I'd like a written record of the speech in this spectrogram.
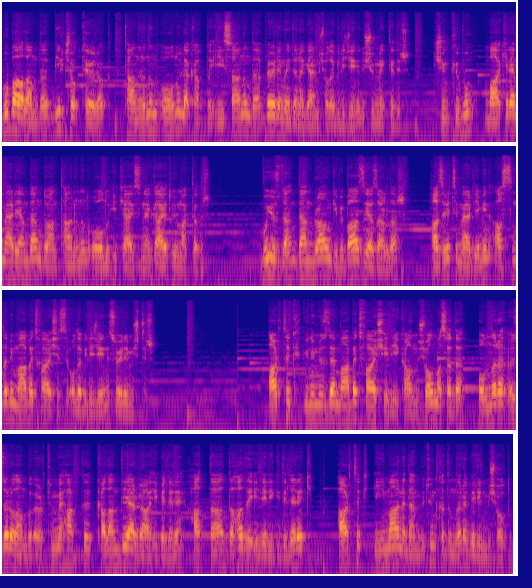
Bu bağlamda birçok teolog Tanrı'nın oğlu lakaplı İsa'nın da böyle meydana gelmiş olabileceğini düşünmektedir. Çünkü bu Bakire Meryem'den doğan Tanrı'nın oğlu hikayesine gayet uymaktadır. Bu yüzden Dan Brown gibi bazı yazarlar Hazreti Meryem'in aslında bir mabet fahişesi olabileceğini söylemiştir. Artık günümüzde mabet fahişeliği kalmış olmasa da onlara özel olan bu örtünme hakkı kalan diğer rahibelere hatta daha da ileri gidilerek artık iman eden bütün kadınlara verilmiş oldu.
